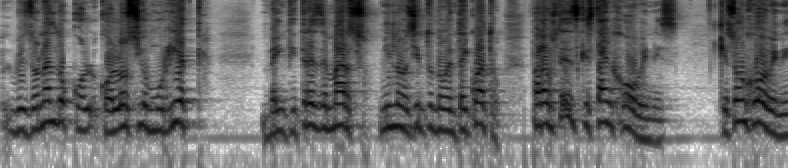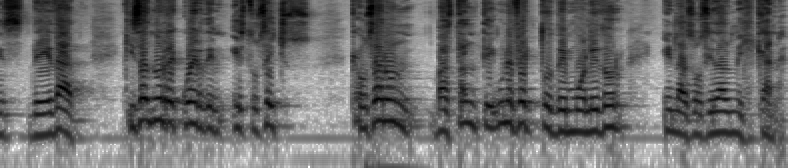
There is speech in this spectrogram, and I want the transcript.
Luis Donaldo Colosio Murrieta, 23 de marzo 1994. Para ustedes que están jóvenes, que son jóvenes de edad, quizás no recuerden estos hechos. Causaron bastante un efecto demoledor en la sociedad mexicana.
